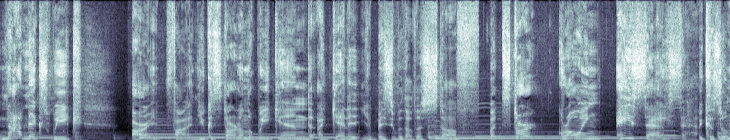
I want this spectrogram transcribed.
not next week, All right, fine. You can start on the weekend. I get it. You're busy with other stuff. But start growing ASAP, ASAP. because you'll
